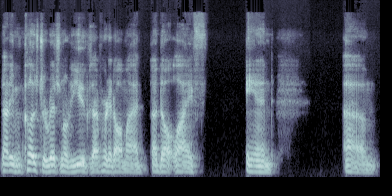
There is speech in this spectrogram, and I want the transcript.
not even close to original to you because I've heard it all my adult life, and um,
